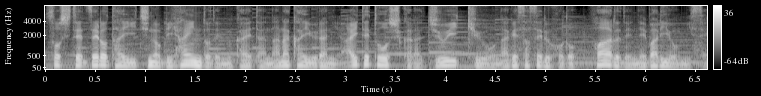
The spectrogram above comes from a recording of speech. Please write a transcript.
そして0対1のビハインドで迎えた7回裏に相手投手から11球を投げさせるほどファールで粘りを見せ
